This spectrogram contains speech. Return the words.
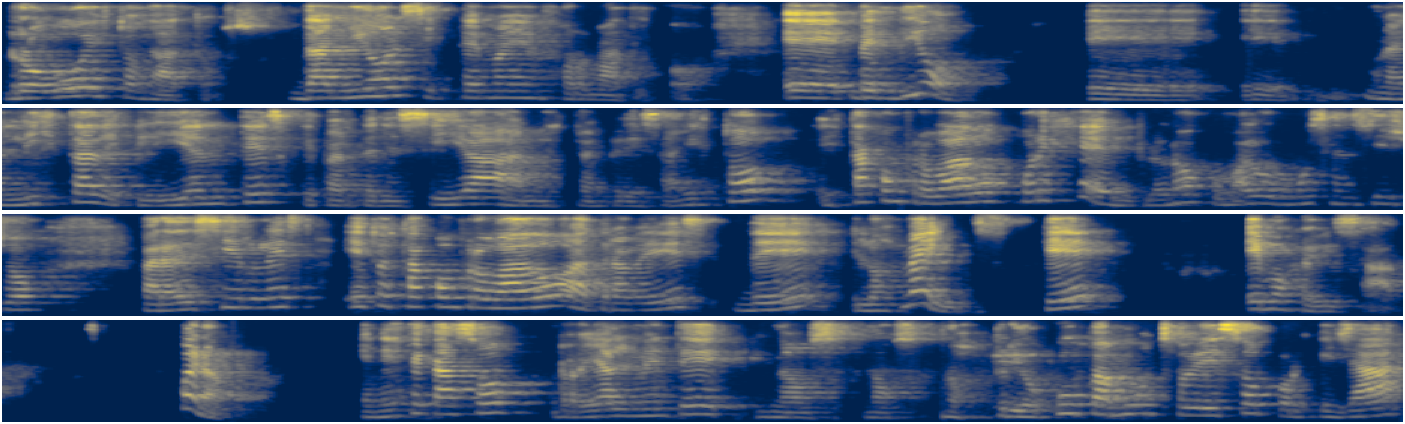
robó estos datos, dañó el sistema informático, vendió eh, eh, una lista de clientes que pertenecía a nuestra empresa. Esto está comprobado, por ejemplo, ¿no? como algo muy sencillo para decirles, esto está comprobado a través de los mails que hemos revisado. Bueno, en este caso realmente nos, nos, nos preocupa mucho eso porque ya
